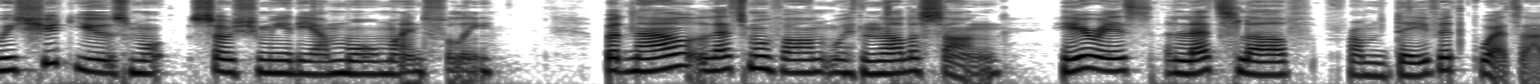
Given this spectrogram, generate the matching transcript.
We should use mo- social media more mindfully. But now let's move on with another song. Here is Let's Love from David Guetta.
